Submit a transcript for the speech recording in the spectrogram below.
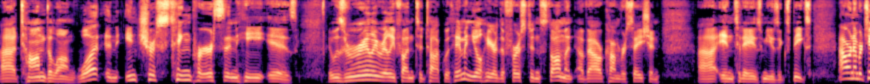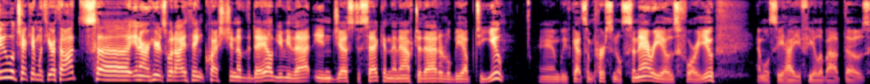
Uh, Tom DeLonge. What an interesting person he is. It was really, really fun to talk with him, and you'll hear the first installment of our conversation uh, in today's Music Speaks. Hour number two, we'll check in with your thoughts uh, in our Here's What I Think question of the day. I'll give you that in just a second. Then after that, it'll be up to you. And we've got some personal scenarios for you and we'll see how you feel about those.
